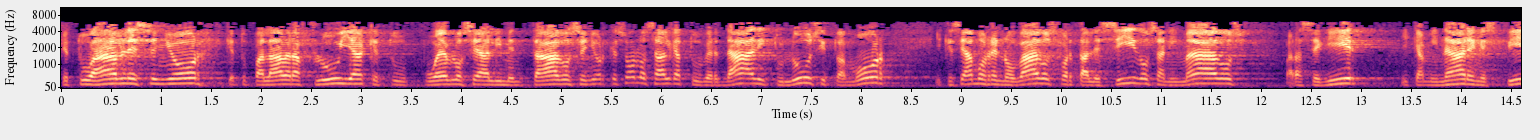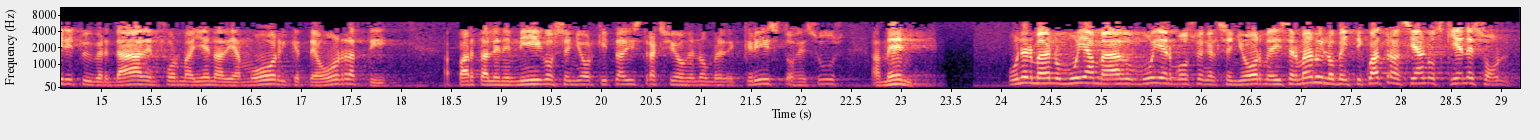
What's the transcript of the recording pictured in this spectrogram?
que tú hables, Señor, que tu palabra fluya, que tu pueblo sea alimentado, Señor, que solo salga tu verdad y tu luz y tu amor, y que seamos renovados, fortalecidos, animados para seguir y caminar en espíritu y verdad en forma llena de amor y que te honra a ti. Aparta al enemigo, Señor, quita distracción en nombre de Cristo Jesús. Amén. Un hermano muy amado, muy hermoso en el Señor, me dice, hermano, ¿y los 24 ancianos quiénes son?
